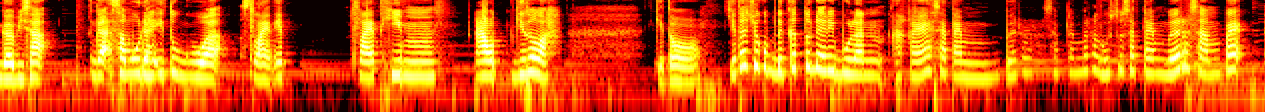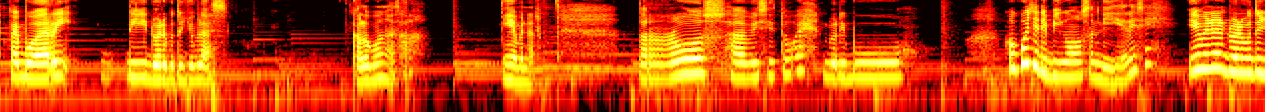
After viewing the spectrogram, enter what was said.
nggak bisa nggak semudah itu gue slide it slide him out gitu lah gitu. Kita cukup deket tuh dari bulan ah, kayak September September Agustus September sampai Februari di 2017 kalau gue nggak salah. Iya benar. Terus habis itu eh 2000 kok gue jadi bingung sendiri sih? Iya benar 2017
